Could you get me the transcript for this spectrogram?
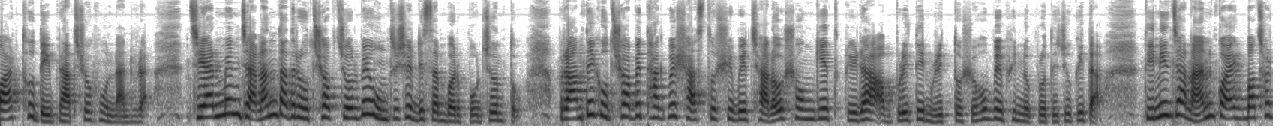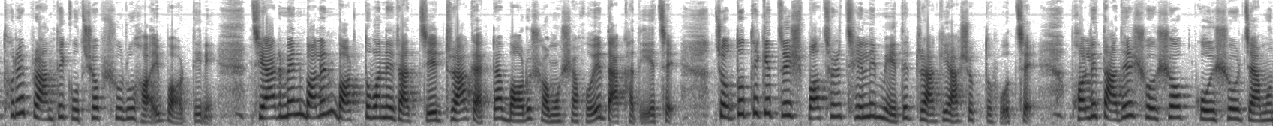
পার্থ দেবনাথ সহ অন্যান্যরা। চেয়ারম্যান জানান তাদের উৎসব চলবে উনত্রিশে ডিসেম্বর পর্যন্ত। প্রান্তিক উৎসবে থাকবে স্বাস্থ্য শিবির ছাড়াও সংগীত, ক্রীড়া, আবৃত্তি নৃত্য সহ বিভিন্ন প্রতিযোগিতা। তিনি জানান, কয়েক বছর ধরে প্রান্তিক উৎসব শুরু হয় বড়দিনে। চেয়ারম্যান বলেন, বর্তমানে রাজ্যে ড্রাগ একটা বড় সমস্যা হয়ে দেখা দিয়েছে। চোদ্দ থেকে ত্রিশ বছরের ছেলে মেয়েদের ড্রাগে আসক্ত হচ্ছে। ফলে তাদের শৈশব, কৈশোর যেমন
